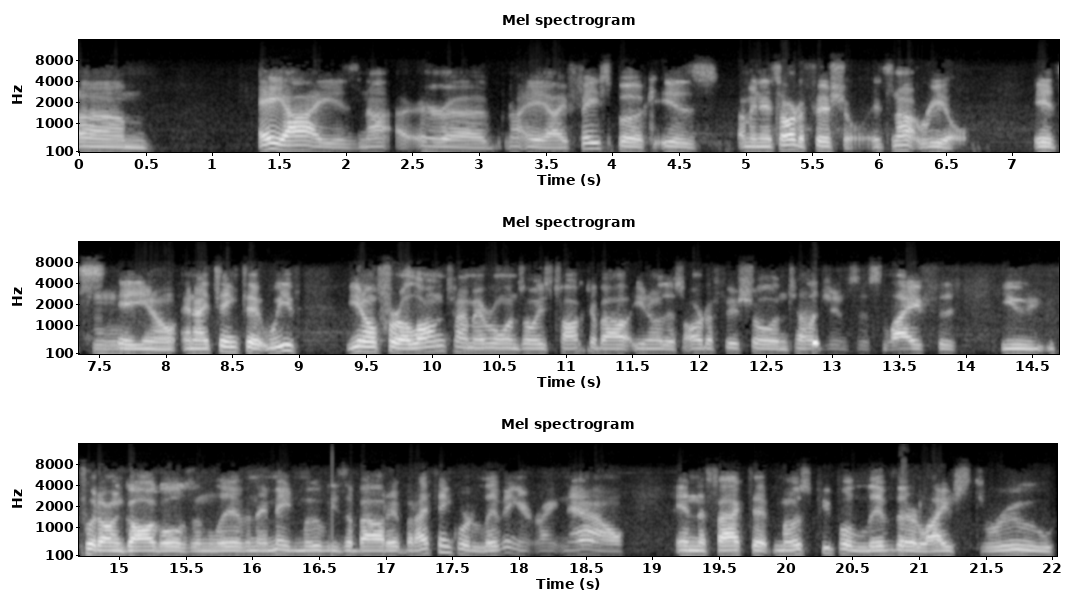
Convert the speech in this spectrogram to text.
um, AI is not or uh, not AI. Facebook is. I mean, it's artificial. It's not real. It's mm-hmm. you know, and I think that we've you know for a long time everyone's always talked about you know this artificial intelligence, this life that you put on goggles and live, and they made movies about it. But I think we're living it right now in the fact that most people live their lives through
